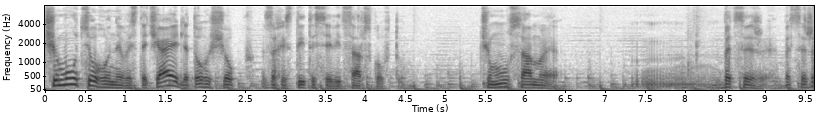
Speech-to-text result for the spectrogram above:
Чому цього не вистачає для того, щоб захиститися від SARS-CoV-2? Чому саме БЦЖ? БЦЖ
